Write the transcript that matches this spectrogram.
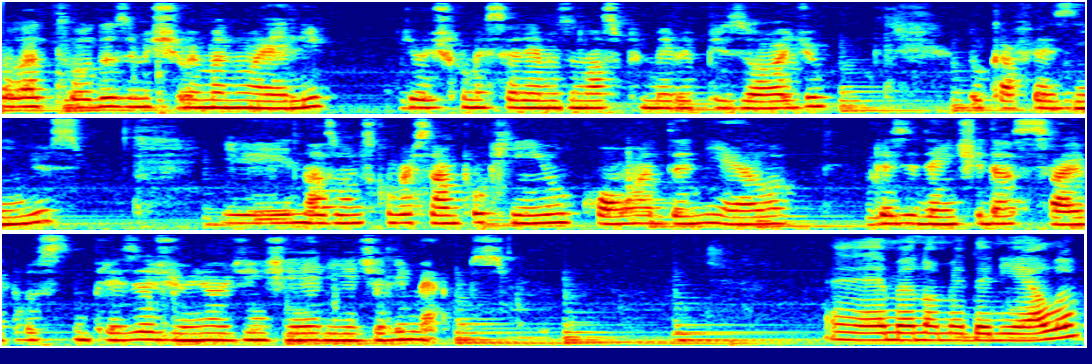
Olá a todos, eu me chamo Emanuele e hoje começaremos o nosso primeiro episódio do Cafezinhos e nós vamos conversar um pouquinho com a Daniela, presidente da Cyclos, empresa júnior de engenharia de alimentos. É, meu nome é Daniela,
